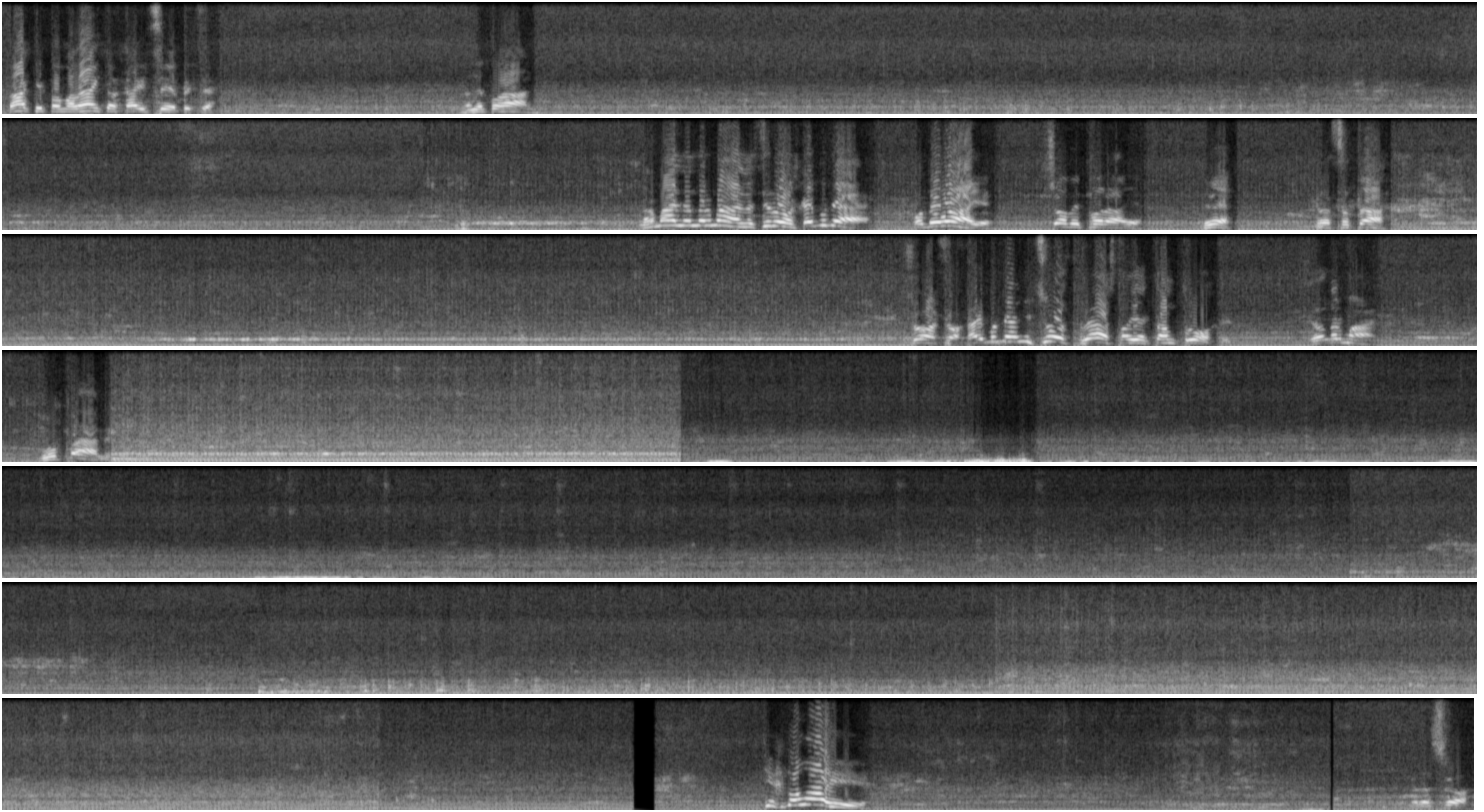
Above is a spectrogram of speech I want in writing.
Так і помаленько хай сипеться. Ну непогано. Нормально, нормально, Сереж, хай буде. Подаває. Що витворяє? Диви. Красота. Що, що, хай буде нічого страшного, як там трохи. Все нормально. Лупами. corre! Olha só.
